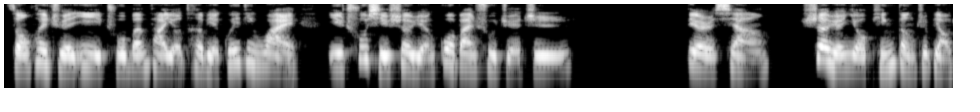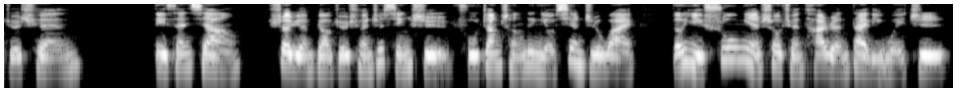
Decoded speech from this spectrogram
总会决议，除本法有特别规定外，以出席社员过半数决之。第二项。社员有平等之表决权。第三项，社员表决权之行使，除章程另有限制外，得以书面授权他人代理为之，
